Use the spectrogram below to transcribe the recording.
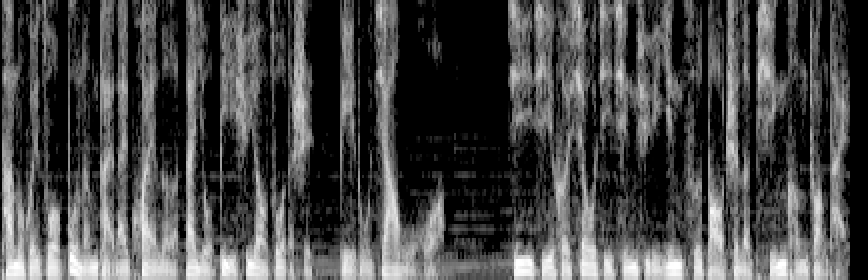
他们会做不能带来快乐但又必须要做的事，比如家务活。积极和消极情绪因此保持了平衡状态。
